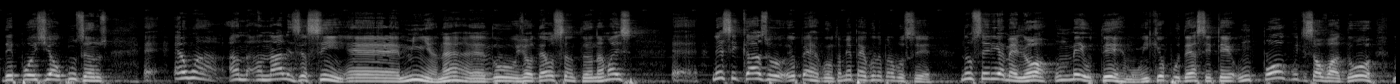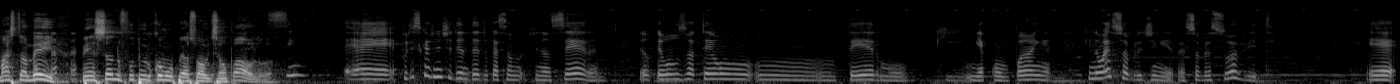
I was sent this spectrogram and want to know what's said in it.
depois de alguns anos. É, é uma an- análise assim, é, minha, né? É, do Jodel Santana, mas é, nesse caso, eu pergunto, a minha pergunta para você, não seria melhor um meio termo em que eu pudesse ter um pouco de Salvador, mas também pensando no futuro como o pessoal de São Paulo? Sim. É, por isso que a gente, dentro da educação financeira, eu, eu uso até um, um termo que me acompanha, que não é sobre dinheiro, é sobre a sua vida. É,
